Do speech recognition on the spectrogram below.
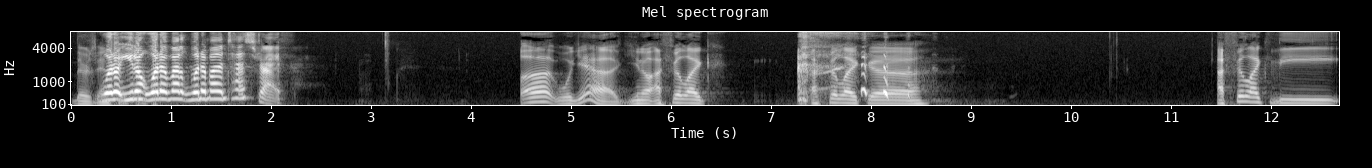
there's What interest- you don't? What about what about a test drive? Uh, well, yeah. You know, I feel like, I feel like, uh, I feel like the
